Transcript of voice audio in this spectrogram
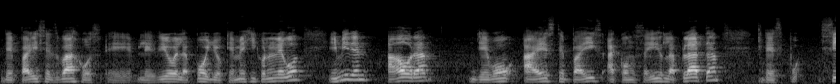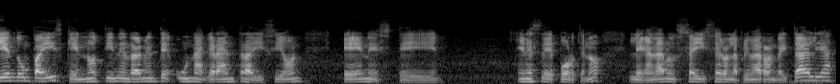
de Países Bajos eh, le dio el apoyo que México le negó. Y miren, ahora llevó a este país a conseguir la plata, siendo un país que no tiene realmente una gran tradición en este en este deporte, ¿no? Le ganaron 6-0 en la primera ronda a Italia,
